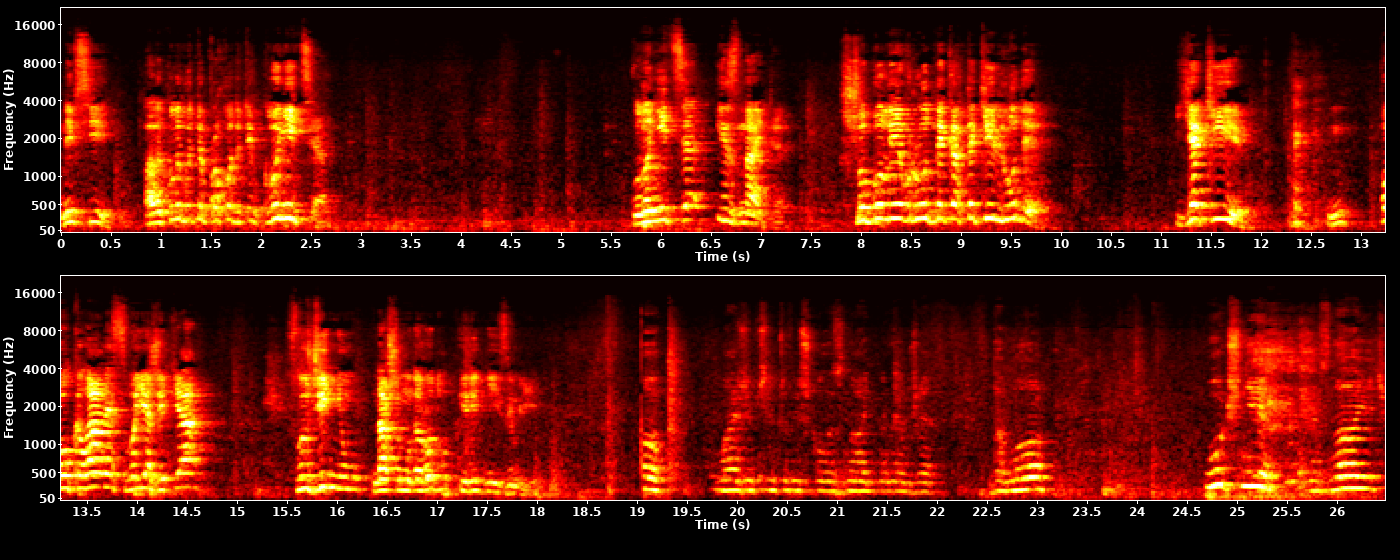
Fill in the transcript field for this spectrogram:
не всі, але коли будете проходити, вклоніться. Вклоніться і знайте, що були в рудниках такі люди, які поклали своє життя служінню нашому народу і рідній землі. Майже всі вчителі школи знають мене вже давно. Учні не знають,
